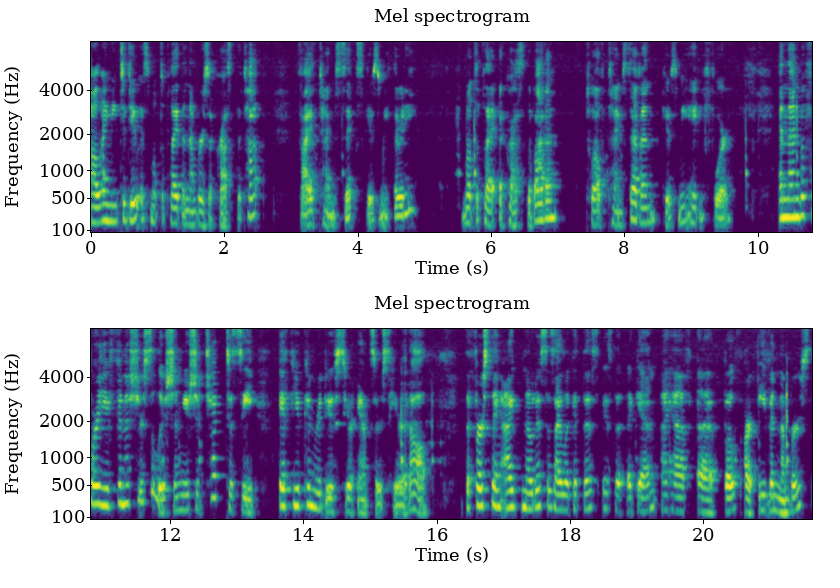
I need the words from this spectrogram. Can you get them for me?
All I need to do is multiply the numbers across the top. 5 times 6 gives me 30. Multiply across the bottom. 12 times 7 gives me 84. And then before you finish your solution, you should check to see if you can reduce your answers here at all. The first thing I notice as I look at this is that, again, I have uh, both are even numbers.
